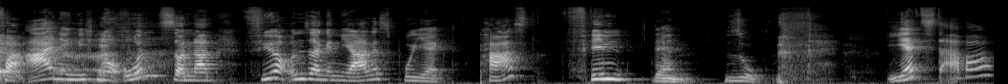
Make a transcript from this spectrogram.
vor allen Dingen nicht nur uns, sondern für unser geniales Projekt passt, finden. So. Jetzt aber,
